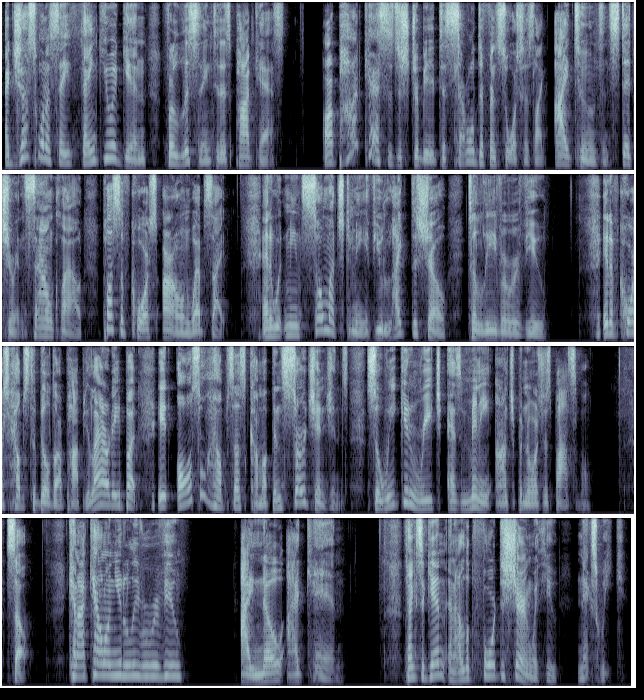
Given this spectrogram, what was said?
I just want to say thank you again for listening to this podcast. Our podcast is distributed to several different sources like iTunes and Stitcher and SoundCloud, plus, of course, our own website and it would mean so much to me if you liked the show to leave a review. It, of course, helps to build our popularity, but it also helps us come up in search engines so we can reach as many entrepreneurs as possible. So, can I count on you to leave a review? I know I can. Thanks again, and I look forward to sharing with you next week.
